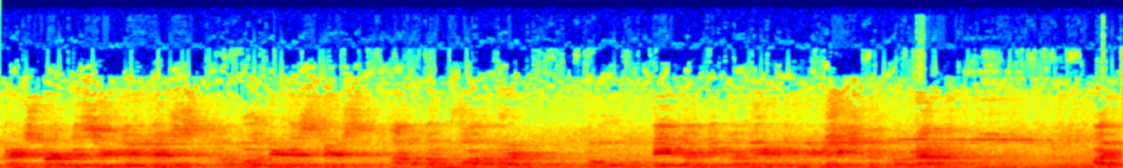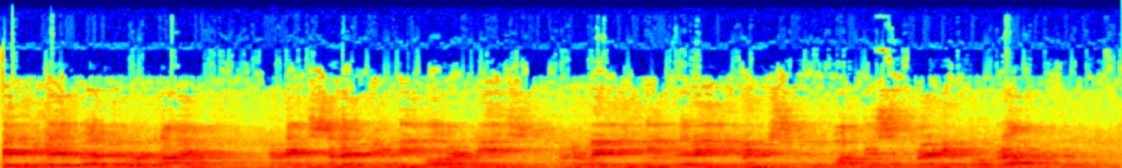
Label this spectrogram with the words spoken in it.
principal district judges of both the districts have come forward to take up the community mediation program. I made a valuable time and in selecting the volunteers and making the arrangements for this training program.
